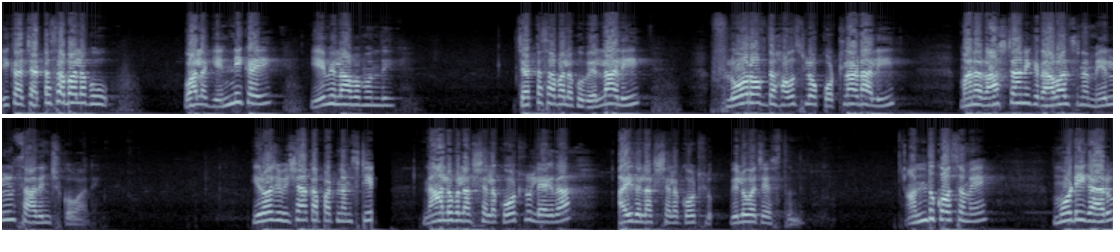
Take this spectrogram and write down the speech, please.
ఇక చట్టసభలకు వాళ్ళకి ఎన్నికై ఏమి లాభం ఉంది చట్టసభలకు వెళ్ళాలి ఫ్లోర్ ఆఫ్ ద హౌస్లో కొట్లాడాలి మన రాష్ట్రానికి రావాల్సిన మేలును సాధించుకోవాలి. ఈరోజు విశాఖపట్నం స్టీల్ నాలుగు లక్షల కోట్లు లేదా ఐదు లక్షల కోట్లు విలువ చేస్తుంది. అందుకోసమే మోడీ గారు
